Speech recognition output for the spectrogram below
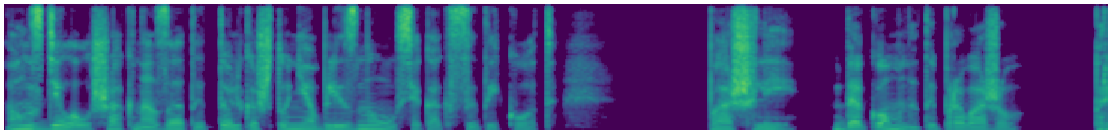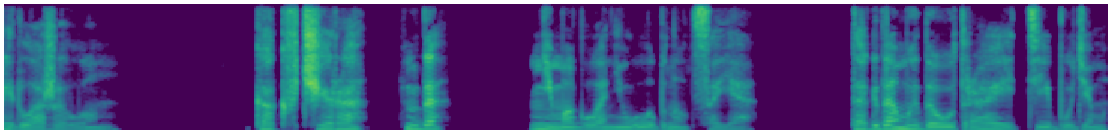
Он сделал шаг назад и только что не облизнулся, как сытый кот. «Пошли, до комнаты провожу», — предложил он. «Как вчера, да?» — не могла не улыбнуться я. Тогда мы до утра идти будем,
